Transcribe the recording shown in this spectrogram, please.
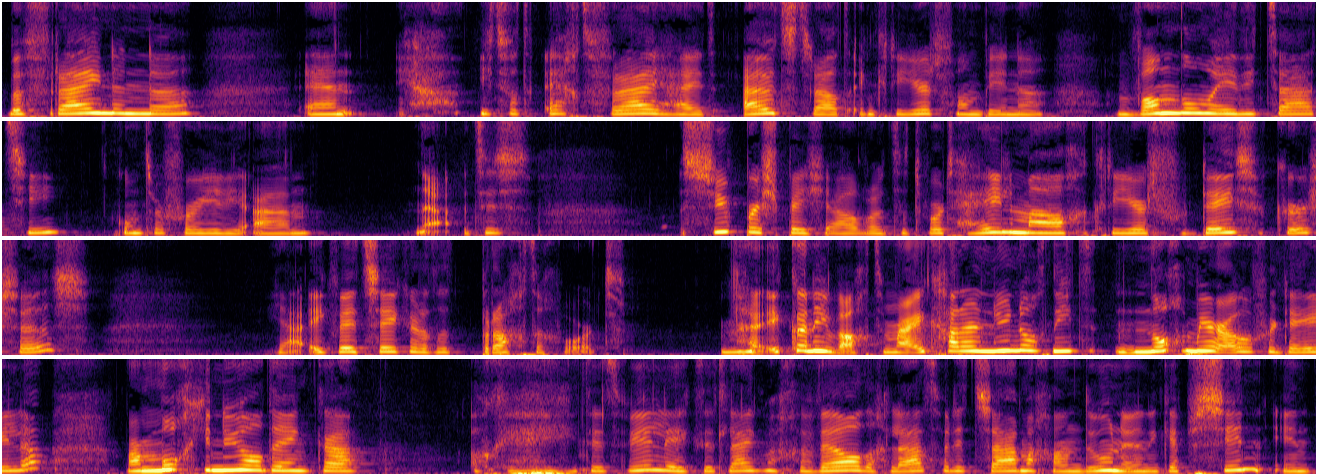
bevrijdende en ja, iets wat echt vrijheid uitstraalt en creëert van binnen. Wandelmeditatie komt er voor jullie aan. Nou, het is super speciaal, want het wordt helemaal gecreëerd voor deze cursus. Ja, ik weet zeker dat het prachtig wordt. ik kan niet wachten, maar ik ga er nu nog niet nog meer over delen. Maar mocht je nu al denken, oké, dit wil ik, dit lijkt me geweldig, laten we dit samen gaan doen. En ik heb zin in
